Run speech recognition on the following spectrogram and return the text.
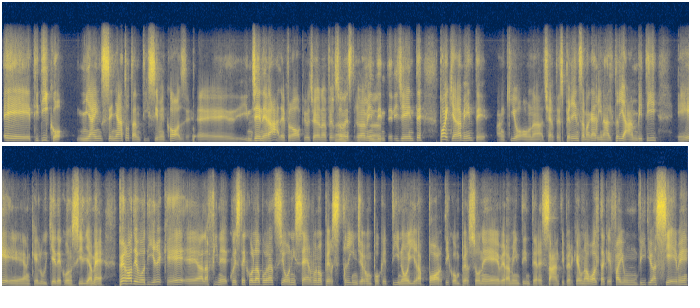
e ti dico, mi ha insegnato tantissime cose, eh, in generale proprio, cioè una persona certo, estremamente certo. intelligente. Poi chiaramente anch'io ho una certa esperienza magari in altri ambiti e anche lui chiede consigli a me. Però devo dire che eh, alla fine queste collaborazioni servono per stringere un pochettino i rapporti con persone veramente interessanti, perché una volta che fai un video assieme,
